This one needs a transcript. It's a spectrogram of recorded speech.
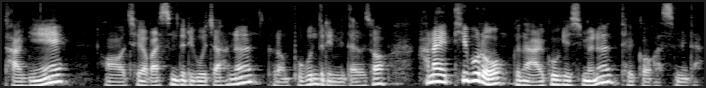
강의에 어 제가 말씀드리고자 하는 그런 부분들입니다. 그래서 하나의 팁으로 그냥 알고 계시면 될 것 같습니다.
